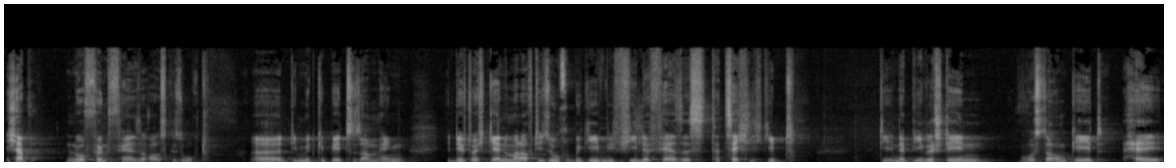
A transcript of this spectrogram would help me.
Ich habe nur fünf Verse rausgesucht, äh, die mit Gebet zusammenhängen. Ihr dürft euch gerne mal auf die Suche begeben, wie viele Verse es tatsächlich gibt, die in der Bibel stehen, wo es darum geht, hey,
